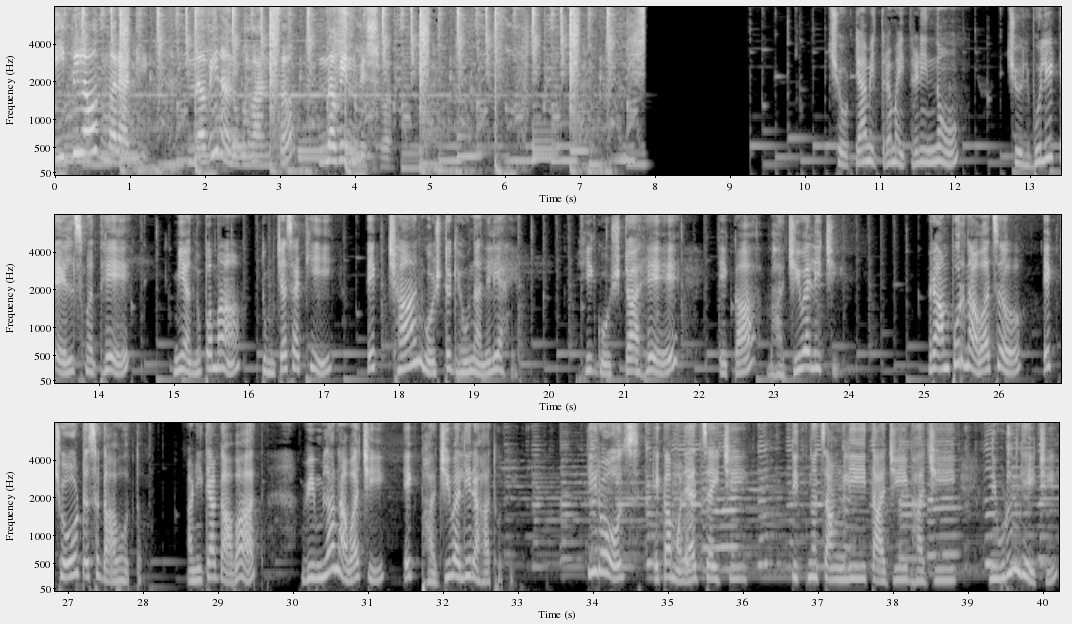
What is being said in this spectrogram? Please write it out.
Epilogue Marathi. नवीन अनुभवांचं नवीन विश्व. छोट्या मित्रमैत्रिणींनो चुलबुली टेल्समध्ये मी अनुपमा तुमच्यासाठी एक छान गोष्ट घेऊन आलेली आहे. ही गोष्ट आहे एका भाजीवालीची. रामपूर नावाचं एक छोटंसं गाव होतं आणि त्या गावात विमला नावाची एक भाजीवाली राहत होती. ती रोज एका मळ्यात जायची. तिथनं चांगली ताजी भाजी निवडून घ्यायची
